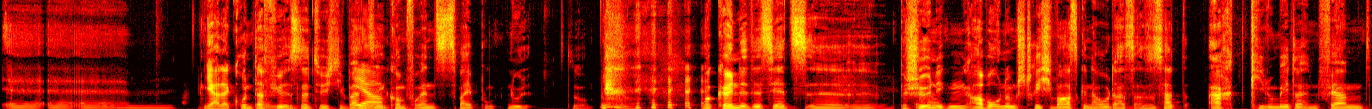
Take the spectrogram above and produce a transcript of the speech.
äh, äh, ähm, Ja, der Grund dafür Ähm, ist natürlich die ja. Wannsee-Konferenz 2.0. So, also, man könnte das jetzt äh, äh, beschönigen, aber unterm Strich war es genau das. Also es hat acht Kilometer entfernt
